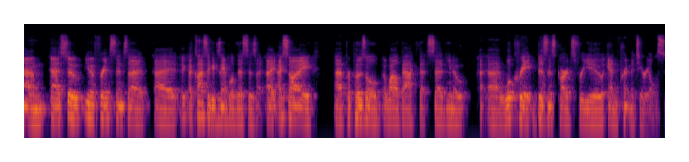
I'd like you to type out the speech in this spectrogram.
Um, uh, so, you know, for instance, uh, uh, a classic example of this is I, I saw a, a, proposal a while back that said, you know, uh, uh, we'll create business cards for you and print materials.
